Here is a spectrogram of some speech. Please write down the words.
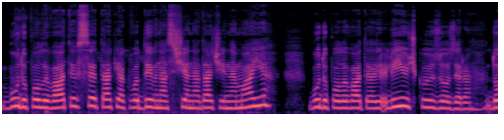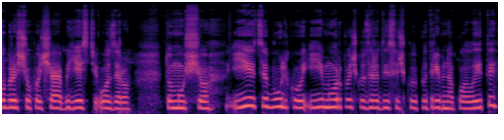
Буду поливати все, так як води в нас ще на дачі немає. Буду поливати ліючкою з озера. Добре, що хоча б є озеро, тому що і цибульку, і морквочку з редисочкою потрібно полити.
